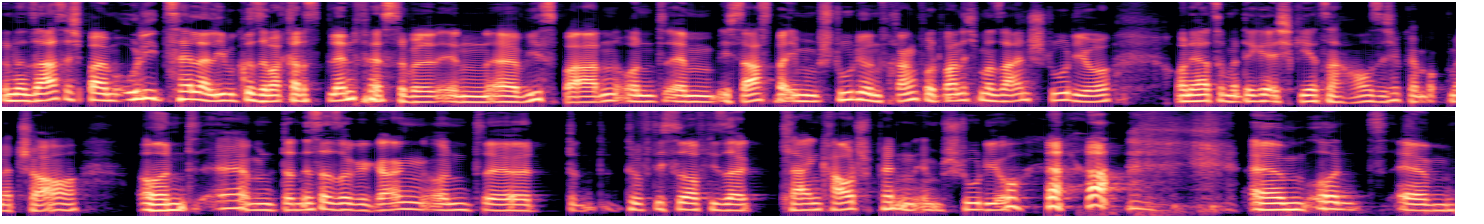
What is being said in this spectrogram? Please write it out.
Und dann saß ich beim Uli Zeller, liebe Grüße, der macht gerade das Blend Festival in äh, Wiesbaden und ähm, ich saß bei ihm im Studio in Frankfurt, war nicht mal sein Studio und er hat so mit Digga, ich gehe jetzt nach Hause, ich habe keinen Bock mehr, ciao. Und ähm, dann ist er so gegangen und äh, dann durfte ich so auf dieser kleinen Couch pennen im Studio. ähm, und ähm,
